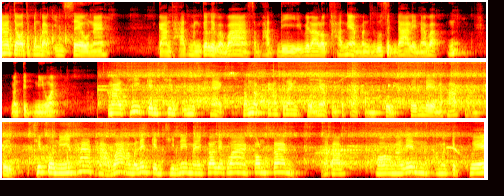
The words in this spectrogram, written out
น้า จอจะเป็นแบบอินเซลนะ การทัชมันก็เลยแบบว่าสัมผัสดี เวลาเราทัชเนี่ยมันรู้สึกได้เลยนะแบบมันติดนิ้วอะ่ะ มาที่ Genshin Impact สำหรับการแสดงผลเนี่ยผมจะปรับต่ำสุดเฟรมเรทนะครับ 30 ชิปตัวนี้ถ้าถามว่าเอามาเล่น Genshin ได้ไหมก็เรียกว่ากล้อมแกล้มนะครับพอเอามาเล่นเอามาเก็บเควส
